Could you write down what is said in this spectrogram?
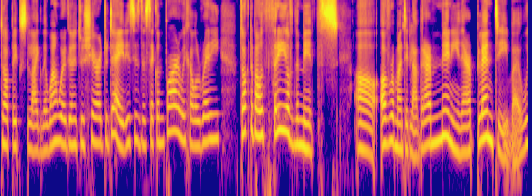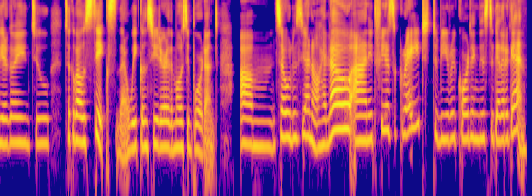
topics like the one we're going to share today. This is the second part. We have already talked about three of the myths uh, of romantic love. There are many, there are plenty, but we are going to talk about six that we consider the most important. Um, so, Luciano, hello, and it feels great to be recording this together again.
